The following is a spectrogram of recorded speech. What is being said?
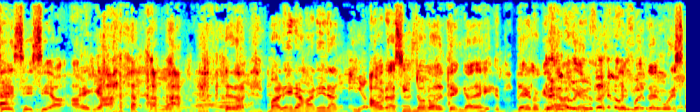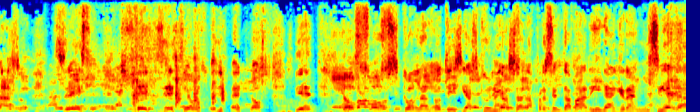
Sí, sí, sí. ah. Marina, Marina, ahora sí no lo detenga, deje, déjelo que Déjelo se vaya después del huesazo. Sí, sí, sí. Bien, nos vamos con las noticias curiosas, las presenta Marina Granciera.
